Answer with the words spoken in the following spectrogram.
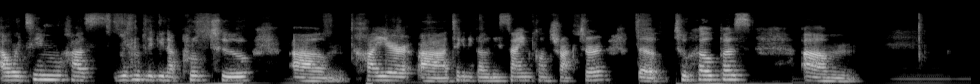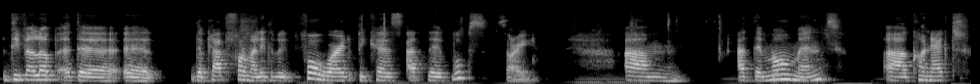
our team has recently been approved to um, hire a technical design contractor to, to help us um, develop the uh, the platform a little bit forward because at the whoops sorry um, at the moment uh, connect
